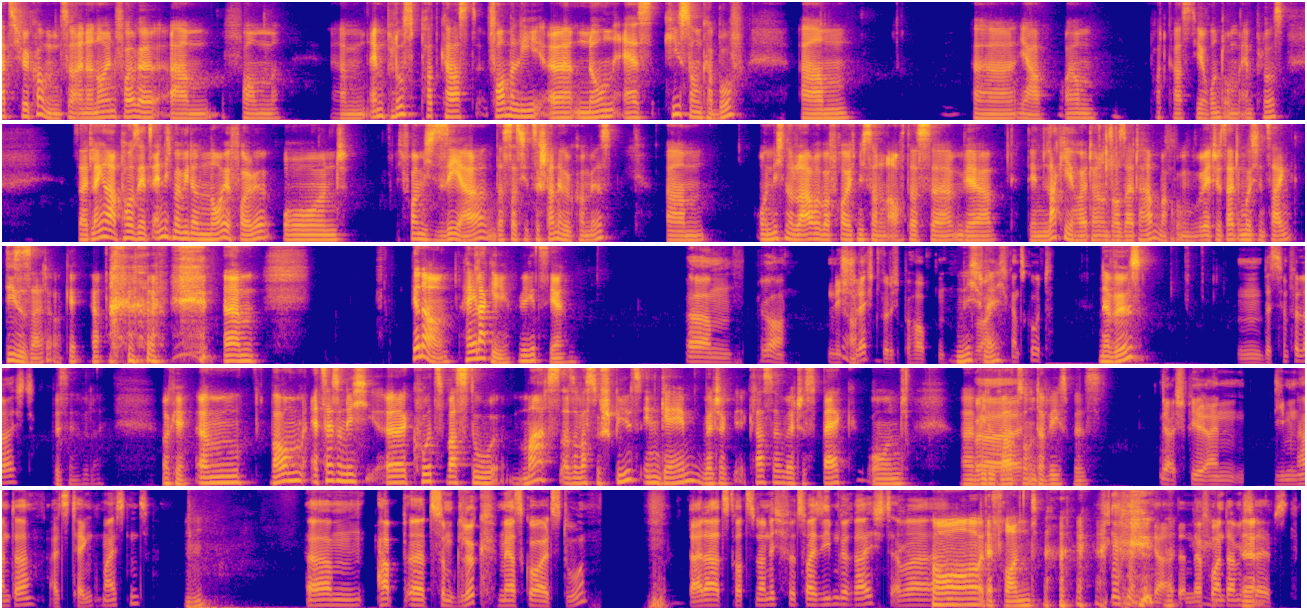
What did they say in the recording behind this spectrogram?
Herzlich willkommen zu einer neuen Folge ähm, vom ähm, M Plus Podcast, formerly äh, known as Keystone Kabuff. Ähm, äh, ja, eurem Podcast hier rund um M Plus. Seit längerer Pause jetzt endlich mal wieder eine neue Folge und ich freue mich sehr, dass das hier zustande gekommen ist. Ähm, und nicht nur darüber freue ich mich, sondern auch, dass äh, wir den Lucky heute an unserer Seite haben. Mal gucken, welche Seite muss ich denn zeigen? Diese Seite, okay. Ja. ähm, genau. Hey Lucky, wie geht's dir? Ähm, ja, nicht Ja. schlecht, würde ich behaupten. Nicht War schlecht? Ganz gut. Nervös? Ein bisschen vielleicht. Bisschen vielleicht. Okay. Ähm, warum erzählst du nicht äh, kurz, was du machst, also was du spielst in-game, welche Klasse, welche Spec und äh, wie du Äh, gerade so unterwegs bist? Ja, ich spiele einen Demon Hunter als Tank meistens. Mhm. Ähm, hab äh, zum Glück mehr Score als du. Leider hat es trotzdem noch nicht für 2-7 gereicht, aber Oh, der Front. ja, dann der Front an mich Ja. selbst.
